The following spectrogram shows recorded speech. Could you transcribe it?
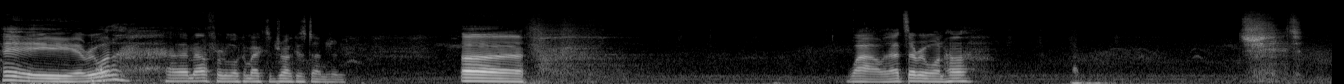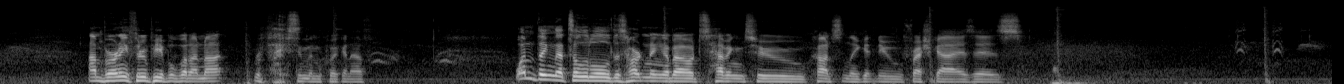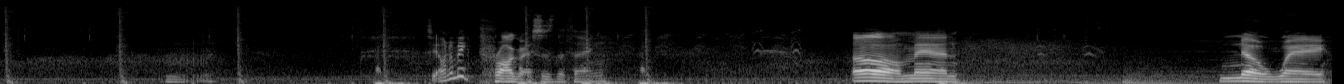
Hey everyone, I'm Alfred. Welcome back to Drunkest Dungeon. Uh, wow, that's everyone, huh? Shit. I'm burning through people, but I'm not replacing them quick enough. One thing that's a little disheartening about having to constantly get new, fresh guys is See, I want to make progress is the thing. Oh, man. No way.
